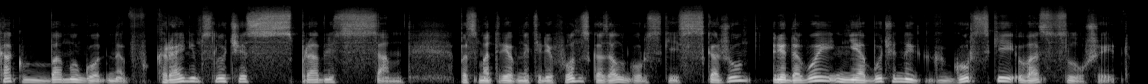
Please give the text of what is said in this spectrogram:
как вам угодно. В крайнем случае справлюсь сам. Посмотрев на телефон, сказал Гурский. Скажу, рядовой необученный Гурский вас слушает.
